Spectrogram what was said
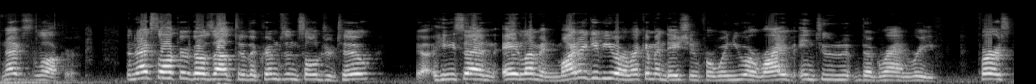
Next locker. The next locker goes out to the Crimson Soldier 2. He said, Hey Lemon, might I give you a recommendation for when you arrive into the Grand Reef? First,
